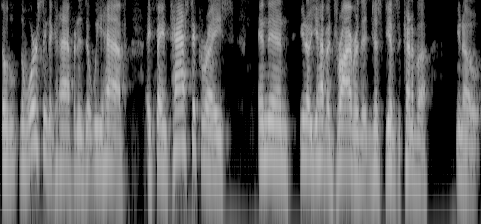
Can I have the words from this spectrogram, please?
the, the worst thing that could happen is that we have a fantastic race and then you know you have a driver that just gives kind of a you know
